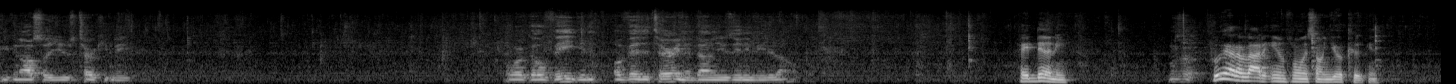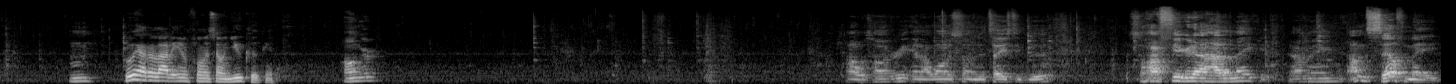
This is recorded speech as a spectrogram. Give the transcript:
you can also use turkey meat. Or go vegan or vegetarian and don't use any meat at all. Hey, Dunny, What's up? who had a lot of influence on your cooking? Hmm? Who had a lot of influence on you cooking? Hunger? I was hungry and I wanted something that tasted good. So I figured out how to make it. I mean, I'm self-made.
